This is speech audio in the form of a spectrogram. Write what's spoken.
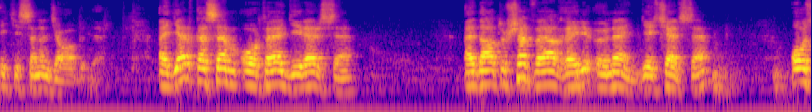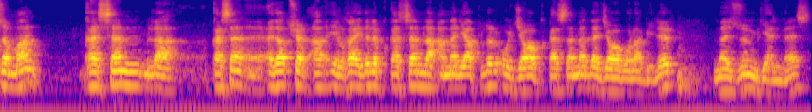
ikisinin cevabıdır. Eğer kasem ortaya girerse, edat-ı şart veya gayri öne geçerse, o zaman kasemle kasem, edat-ı şart ilga edilip kasemle amel yapılır. O cevap kaseme de cevap olabilir. Mezum gelmez.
